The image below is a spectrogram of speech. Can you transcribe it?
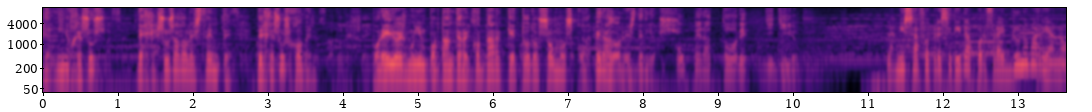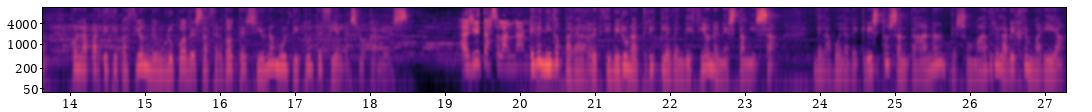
del Niño Jesús, de Jesús adolescente, de Jesús joven. Por ello es muy importante recordar que todos somos cooperadores de Dios. La misa fue presidida por Fray Bruno Barriano, con la participación de un grupo de sacerdotes y una multitud de fieles locales. He venido para recibir una triple bendición en esta misa, de la abuela de Cristo, Santa Ana, de su madre, la Virgen María,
